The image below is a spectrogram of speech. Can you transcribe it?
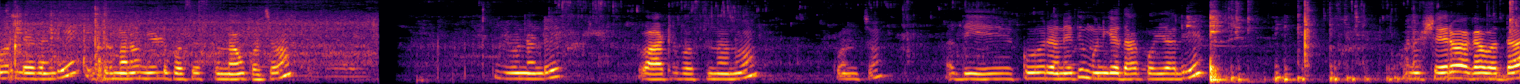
ఊరలేదండి. ఇప్పుడు మనం నీళ్ళు పోసేసుకుందాం కొంచెం. ఇవ్వండి వాటర్ పోస్తున్నాను. కొంచెం. అది కూర అనేది మునిగేదాకా పోయాలి. మనం షేర్వాగా వద్దా?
